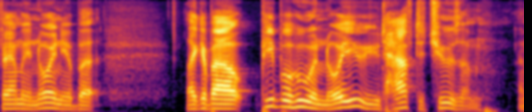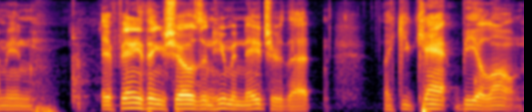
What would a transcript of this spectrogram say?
family annoying you, but like about people who annoy you, you'd have to choose them. I mean, if anything shows in human nature that like you can't be alone,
